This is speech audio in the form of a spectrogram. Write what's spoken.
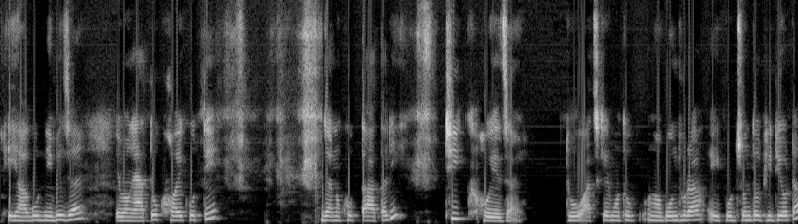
এই আগুন নিভে যায় এবং এত ক্ষয়ক্ষতি যেন খুব তাড়াতাড়ি ঠিক হয়ে যায়। তো আজকের মতো বন্ধুরা, এই পর্যন্ত ভিডিওটা।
